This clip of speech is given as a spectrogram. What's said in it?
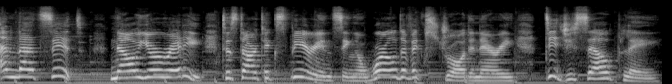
And that's it! Now you're ready to start experiencing a world of extraordinary Digicel Play.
